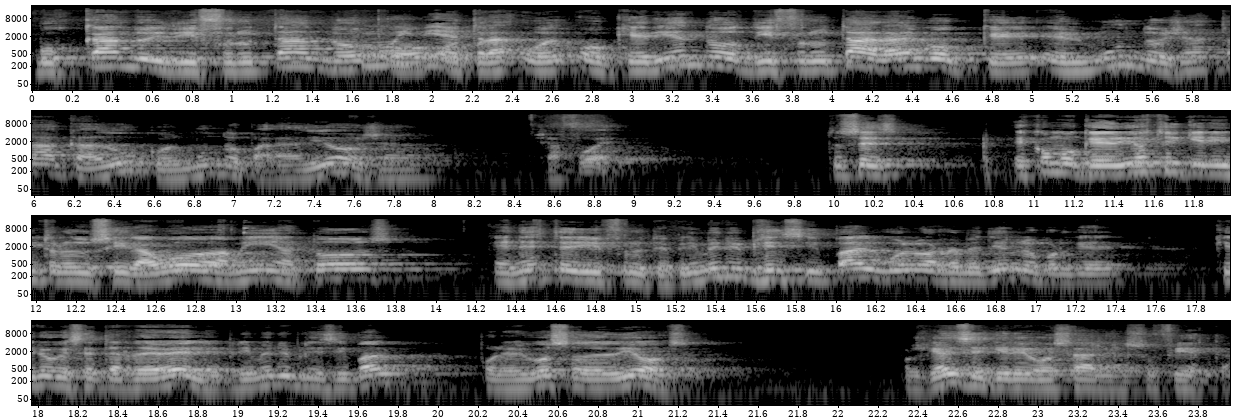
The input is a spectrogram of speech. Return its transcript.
buscando y disfrutando Muy o, bien. o tra- o- o queriendo disfrutar algo que el mundo ya está caduco, el mundo para Dios ya, ya fue? Entonces, es como que Dios te quiere introducir a vos, a mí, a todos en este disfrute. Primero y principal, vuelvo a repetirlo porque quiero que se te revele. Primero y principal, por el gozo de Dios. Porque Él se quiere gozar en su fiesta.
